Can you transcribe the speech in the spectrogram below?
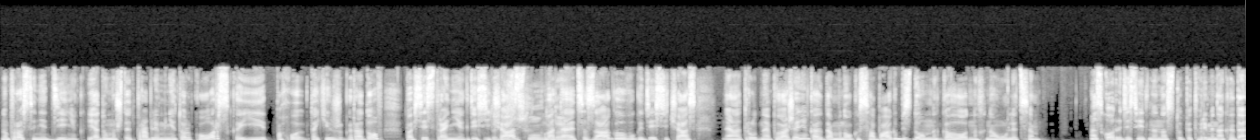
ну, просто нет денег. Я думаю, что это проблема не только Орска и поход, таких же городов по всей стране, где сейчас да, хватается да. за голову, где сейчас э, трудное положение, когда много собак бездомных, голодных на улице. А скоро действительно наступят времена, когда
